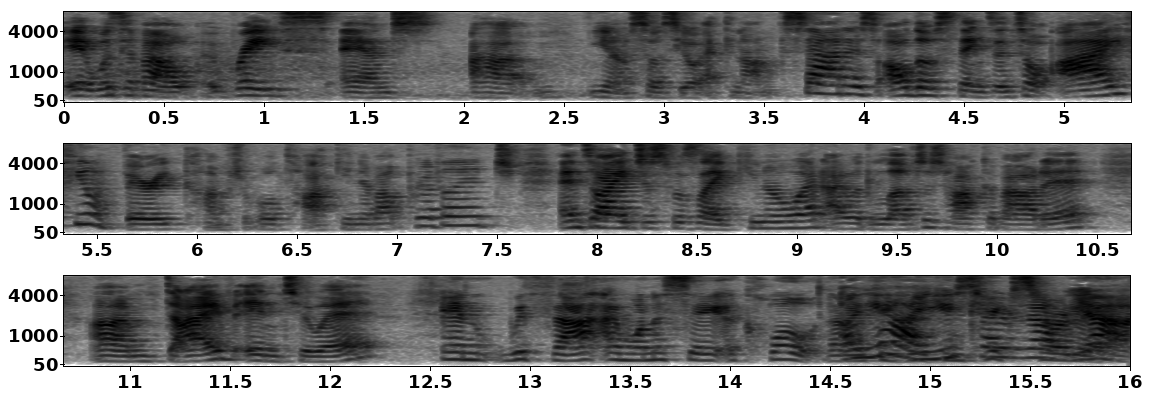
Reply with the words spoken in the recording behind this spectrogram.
it was about race and um, you know socioeconomic status all those things. And so i feel very comfortable talking about privilege. And so i just was like you know what? I would love to talk about it um, dive into it. And with that, I want to say a quote that Oh, I think yeah, we you can started kickstart yeah.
